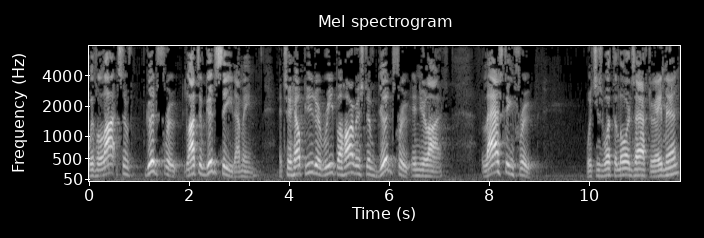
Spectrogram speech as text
with lots of good fruit, lots of good seed, I mean, to help you to reap a harvest of good fruit in your life, lasting fruit, which is what the Lord's after. Amen?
